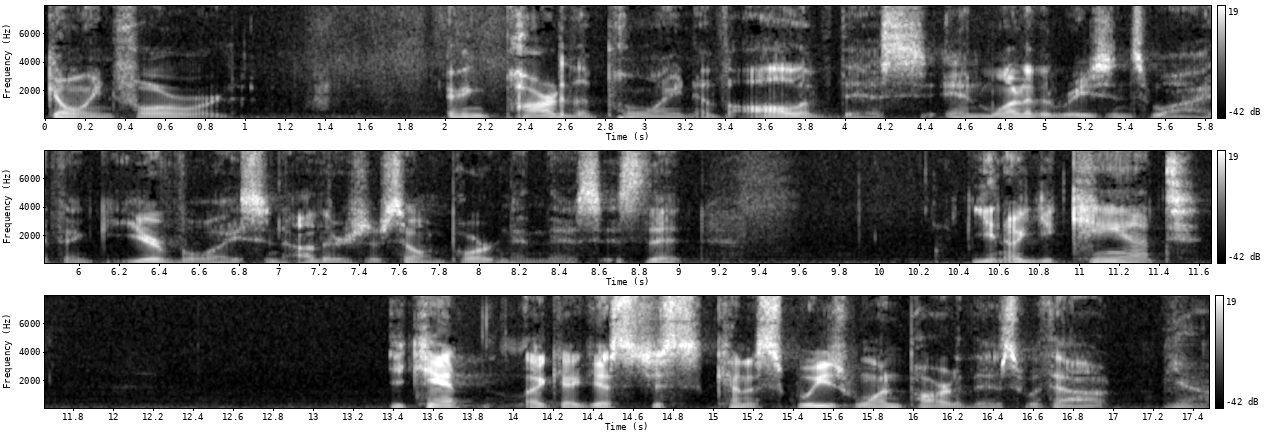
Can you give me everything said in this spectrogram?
going forward. I think part of the point of all of this, and one of the reasons why I think your voice and others are so important in this, is that, you know, you can't you can't like i guess just kind of squeeze one part of this without yeah.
